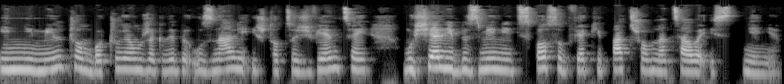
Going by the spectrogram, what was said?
inni milczą, bo czują, że gdyby uznali, iż to coś więcej, musieliby zmienić sposób, w jaki patrzą na całe istnienie.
